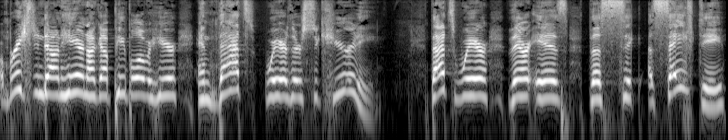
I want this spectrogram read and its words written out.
I'm reaching down here, and I've got people over here, and that's where there's security. That's where there is the safety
